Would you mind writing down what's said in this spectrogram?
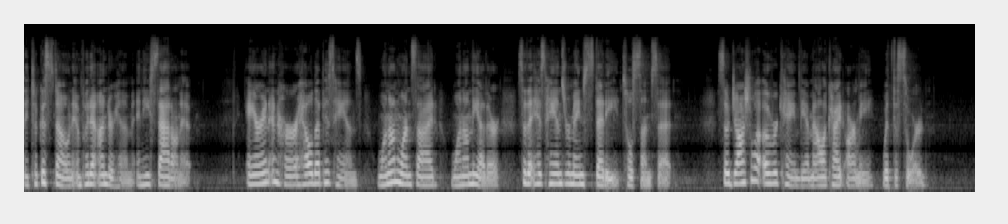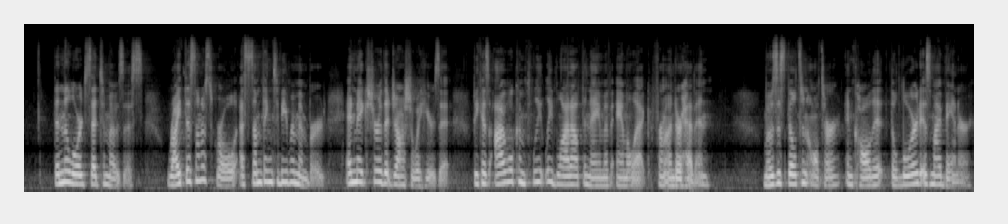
they took a stone and put it under him, and he sat on it. Aaron and Hur held up his hands, one on one side, one on the other, so that his hands remained steady till sunset. So Joshua overcame the Amalekite army with the sword. Then the Lord said to Moses, Write this on a scroll as something to be remembered, and make sure that Joshua hears it, because I will completely blot out the name of Amalek from under heaven. Moses built an altar and called it, The Lord is my banner.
